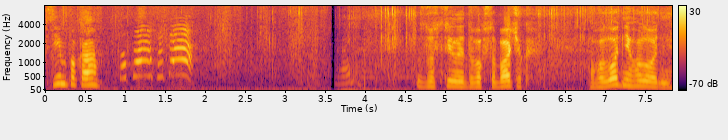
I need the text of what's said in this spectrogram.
Всім пока! Зустріли двох собачок. Голодні, голодні.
